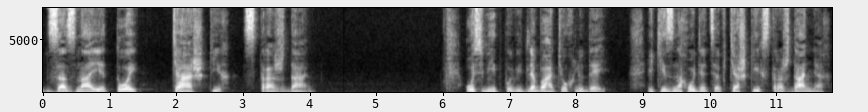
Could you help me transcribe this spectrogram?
зазнає той тяжких страждань. Ось відповідь для багатьох людей, які знаходяться в тяжких стражданнях,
